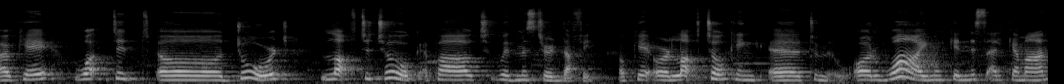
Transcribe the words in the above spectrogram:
okay what did uh, George love to talk about with Mr. Duffy okay or love talking uh, to or why ممكن نسأل كمان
